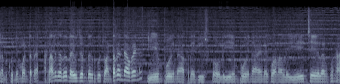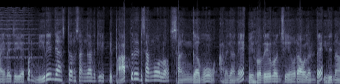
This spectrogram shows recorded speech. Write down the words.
నన్ను కొనిమ్మంటారా? అనాలి కదా దైవజన్ దగ్గర కూర్చో అంటారండి ఎవరైనా? ఏం పోయినా అతనే చూసుకోవాలి ఏం పోయినా ఆయనే కొనాలి ఏం చేయాలనుకుని ఆయనే చేయాలి. మరి మీరేం చేస్తారు సంఘానికి? మీ పాత్ర సంఘంలో? సంఘము అనగానే మీ హృదయంలోంచి ఏం రావాలంటే ఇది నా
